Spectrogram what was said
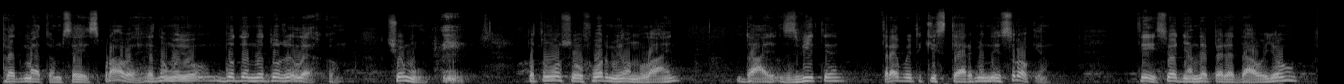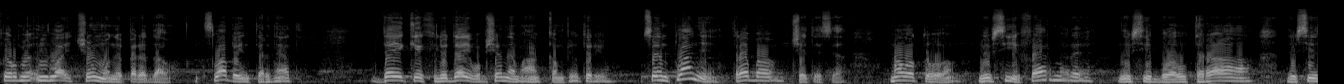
предметом цієї справи, я думаю, буде не дуже легко. Чому? Тому що у формі онлайн, да, звіти, требують якісь терміни і сроки. Ти сьогодні не передав його в формі онлайн. Чому не передав? Слабий інтернет. Деяких людей взагалі немає комп'ютерів. В цьому плані треба вчитися. Мало того, не всі фермери, не всі бухгалтера, не всі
